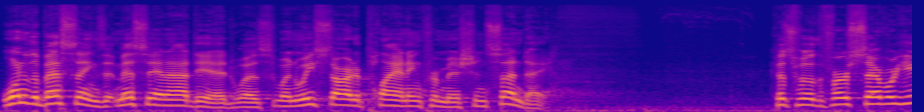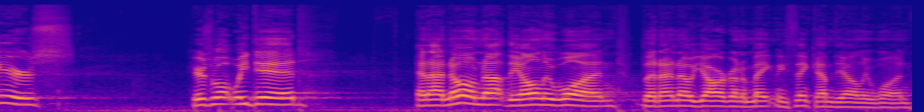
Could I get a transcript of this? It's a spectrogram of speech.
One of the best things that Missy and I did was when we started planning for Mission Sunday. Because for the first several years, here's what we did. And I know I'm not the only one, but I know y'all are going to make me think I'm the only one.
